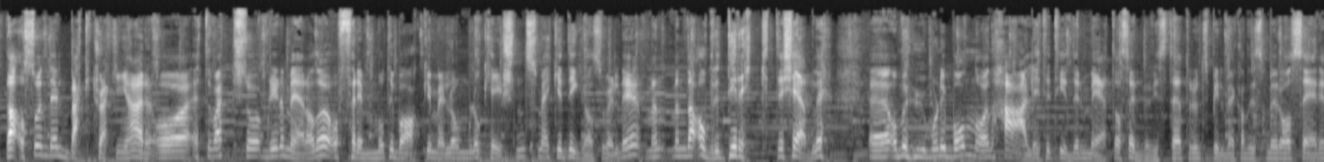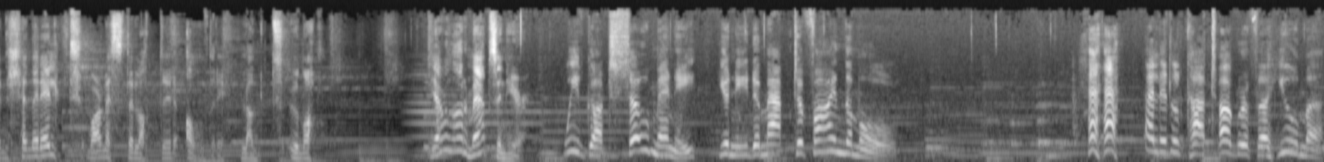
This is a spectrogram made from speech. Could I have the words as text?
Det er også en del backtracking her, og etter hvert så blir det mer av det, og frem og tilbake mellom locations som jeg ikke digga så veldig, men, men, det er aldri direkte kjedelig. Eh, og med humoren i bånn og en herlig til tider meta selvbevissthet rundt spillmekanismer og serien generelt, var neste latter aldri langt unna. You have a lot of maps in here. We've got so many, you need a map to find them all. a little cartographer humor.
